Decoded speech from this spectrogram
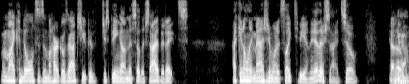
my condolences and my heart goes out to you because just being on this other side of it, it's I can only imagine what it's like to be on the other side. So, um, yeah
